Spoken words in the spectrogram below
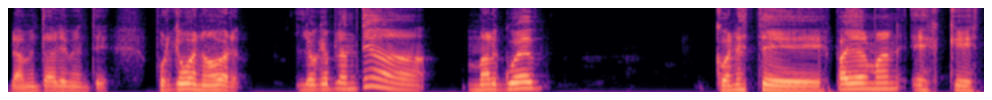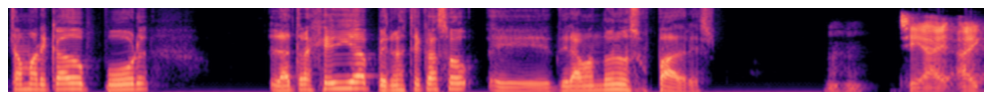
Lamentablemente. Porque bueno, a ver, lo que plantea Mark Webb con este Spider-Man es que está marcado por la tragedia, pero en este caso eh, del abandono de sus padres. Sí, hay, hay,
